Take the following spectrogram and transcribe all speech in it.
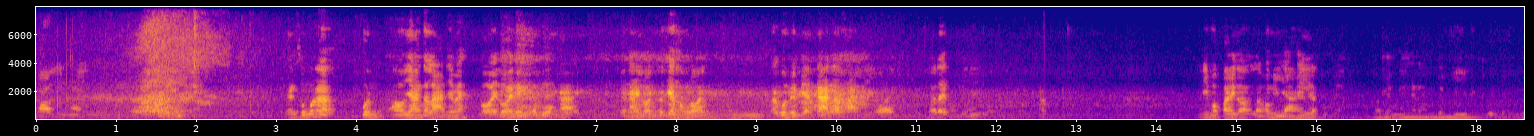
ได้อยู่ไหมอย่างสมมติว่า คนเอายางตลาดใช่ไหมร้อยร้อยหนึ่งก็บวกได้เดินไงร้อยก็แค่สองร้อยถ้าคุณไปเปลี่ยนก้านก็สามสี่ร้อยแล้วได้ของไม่ดีด้วยครับ นี่พอไปก็เราก็มียางให้เลือกทุกแบบเราแบบไหนก็ได้แบบดีแบบถูกแบบดี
